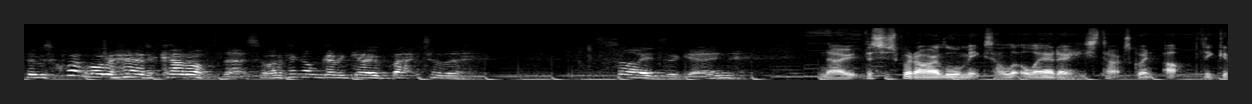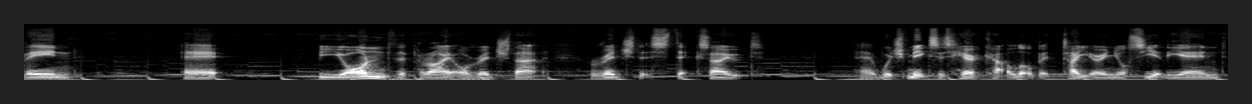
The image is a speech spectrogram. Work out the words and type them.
there was quite a lot of hair to cut off there, so I think I'm going to go back to the sides again. now this is where Arlo makes a little error. He starts going up the grain uh, beyond the parietal ridge, that ridge that sticks out. Uh, which makes his haircut a little bit tighter, and you'll see at the end.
